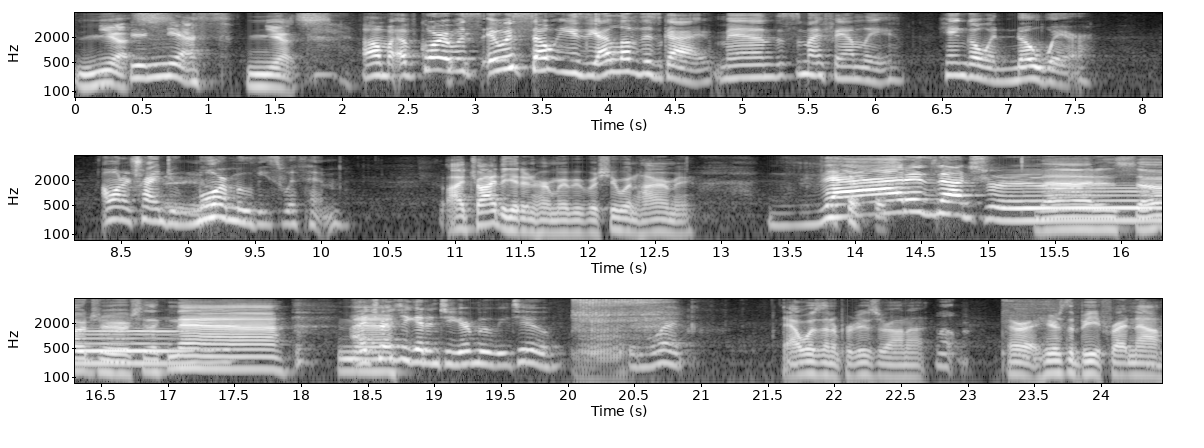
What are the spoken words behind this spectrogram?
Yes. Yes. Yes. Um, of course, it was it was so easy. I love this guy, man. This is my family. He ain't going nowhere. I want to try and do more movies with him. I tried to get in her movie, but she wouldn't hire me. That is not true. That is so true. She's like, nah. nah. I tried to get into your movie too. Didn't work. Yeah, I wasn't a producer on it. Well, All right, here's the beef right now. You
